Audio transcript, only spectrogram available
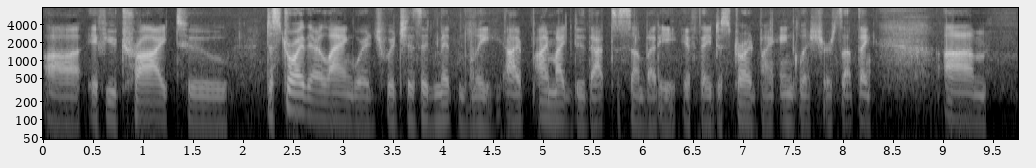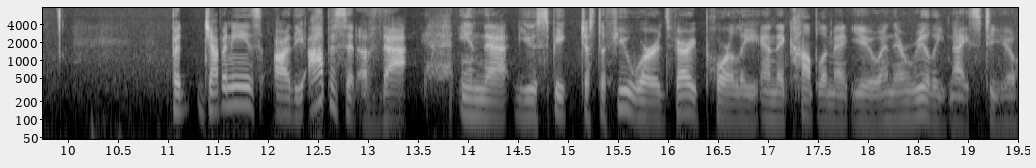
uh, if you try to destroy their language, which is admittedly, I, I might do that to somebody if they destroyed my English or something. Um, but Japanese are the opposite of that in that you speak just a few words very poorly and they compliment you and they're really nice to you.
